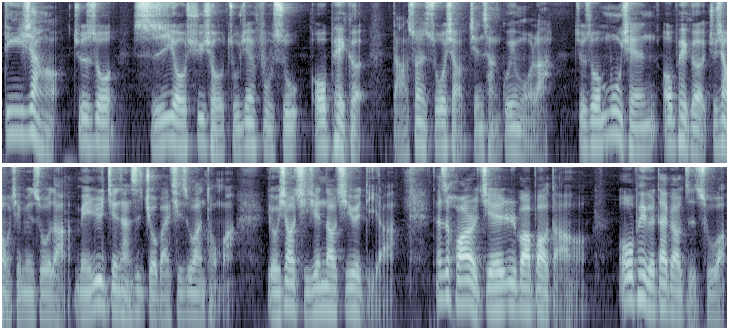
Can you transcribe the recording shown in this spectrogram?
第一项哦，就是说石油需求逐渐复苏，OPEC 打算缩小减产规模啦。就是说目前 OPEC 就像我前面说的啊，每日减产是九百七十万桶嘛，有效期限到七月底啊。但是华尔街日报报道哦欧佩克代表指出啊，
